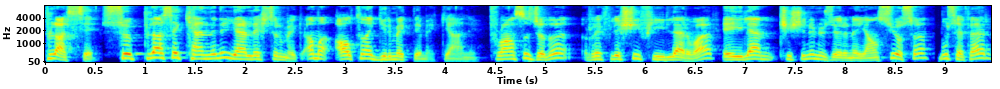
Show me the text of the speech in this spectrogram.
placer. Se placer kendini yerleştirmek ama altına girmek demek yani. Fransızca'da refleşi fiiller var. Eylem kişinin üzerine yansıyorsa bu sefer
